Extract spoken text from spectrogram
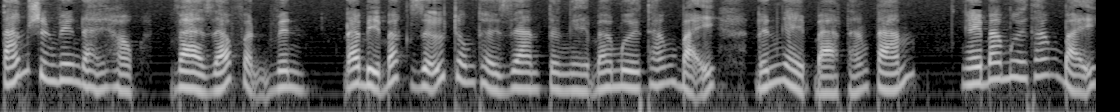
8 sinh viên đại học và giáo phận Vinh đã bị bắt giữ trong thời gian từ ngày 30 tháng 7 đến ngày 3 tháng 8. Ngày 30 tháng 7,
